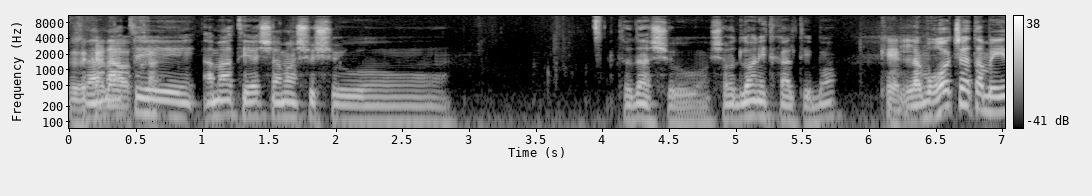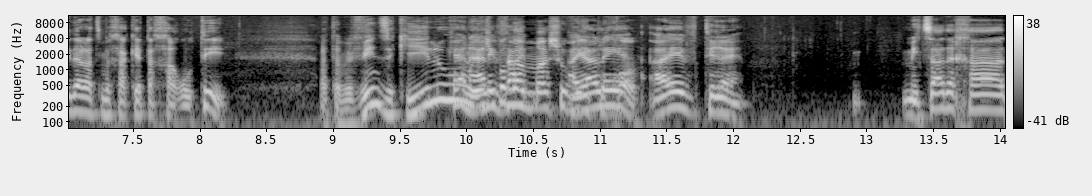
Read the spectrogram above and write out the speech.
וזה קנה אותך. אמרתי, יש שם משהו שהוא... אתה יודע, שהוא, שעוד לא נתקלתי בו. כן, למרות שאתה מעיד על עצמך כתחרותי. אתה מבין? זה כאילו, כן, יש פה גם משהו היה לי. אייב, תראה, מצד אחד,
